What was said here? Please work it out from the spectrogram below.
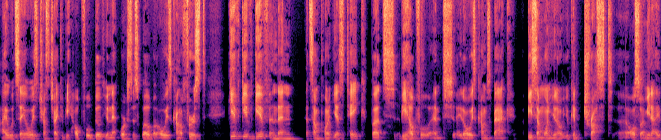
I would say always just try to be helpful, build your networks as well, but always kind of first give, give, give, and then at some point yes take, but be helpful, and it always comes back be someone you know you can trust. Uh, also, I mean, I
